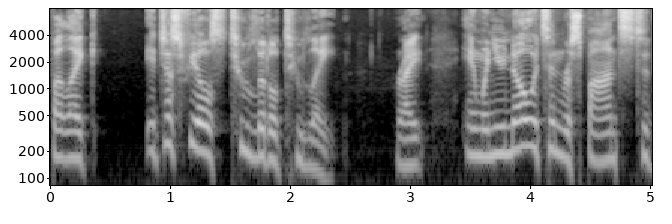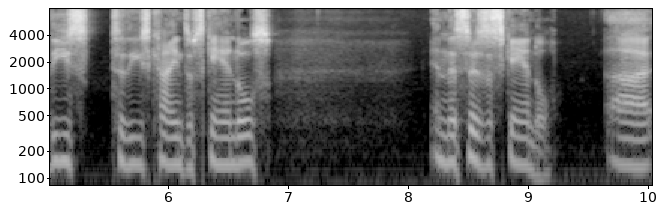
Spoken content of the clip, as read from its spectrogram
but like it just feels too little, too late, right? And when you know it's in response to these to these kinds of scandals, and this is a scandal, uh,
